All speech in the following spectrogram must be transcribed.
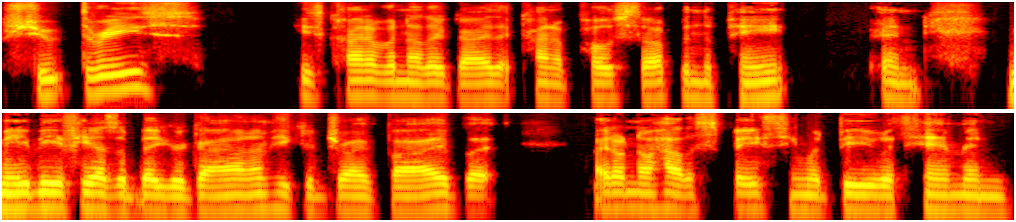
shoot threes. He's kind of another guy that kind of posts up in the paint, and maybe if he has a bigger guy on him, he could drive by. But I don't know how the spacing would be with him and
